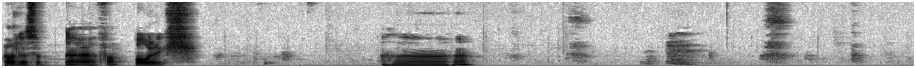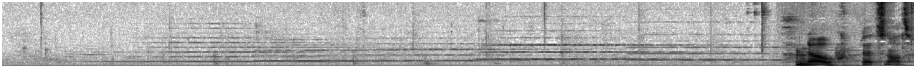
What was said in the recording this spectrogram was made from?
Oh, dat is uh, van Polish. Uh huh. No, that's not.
